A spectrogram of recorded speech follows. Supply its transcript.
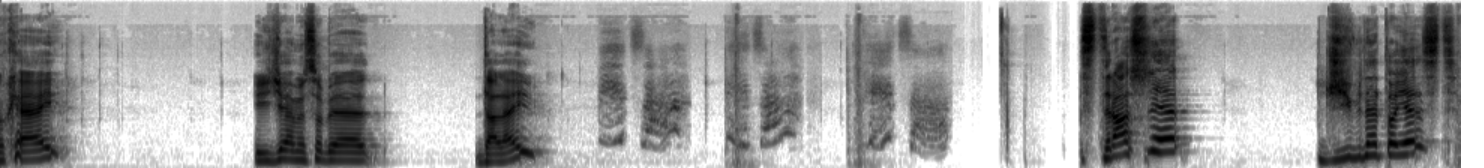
Okej. Idziemy sobie dalej. Strasznie dziwne to jest,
